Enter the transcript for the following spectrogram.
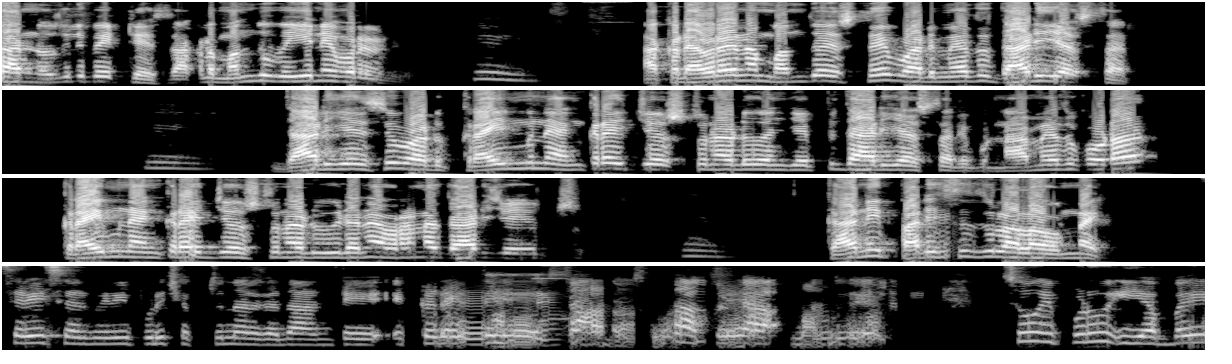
దాన్ని వదిలిపెట్టేసి అక్కడ మందు వేయనివ్వరు అక్కడ ఎవరైనా మందు వేస్తే వాడి మీద దాడి చేస్తారు. దాడి చేసి వాడు క్రైమ్ని ఎంకరేజ్ చేస్తున్నాడు అని చెప్పి దాడి చేస్తారు. ఇప్పుడు నా మీద కూడా క్రైమ్ని ఎంకరేజ్ చేస్తున్నాడు వీడని ఎవరైనా దాడి చేయొచ్చు. ఉమ్. కానీ పరిస్థితులు అలా ఉన్నాయి. సరే సార్ మీరు ఇప్పుడు చెప్తున్నారు కదా అంటే ఎక్కడైతే అక్కడే మందు వేయాలని. సో ఇప్పుడు ఈ అబ్బాయి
